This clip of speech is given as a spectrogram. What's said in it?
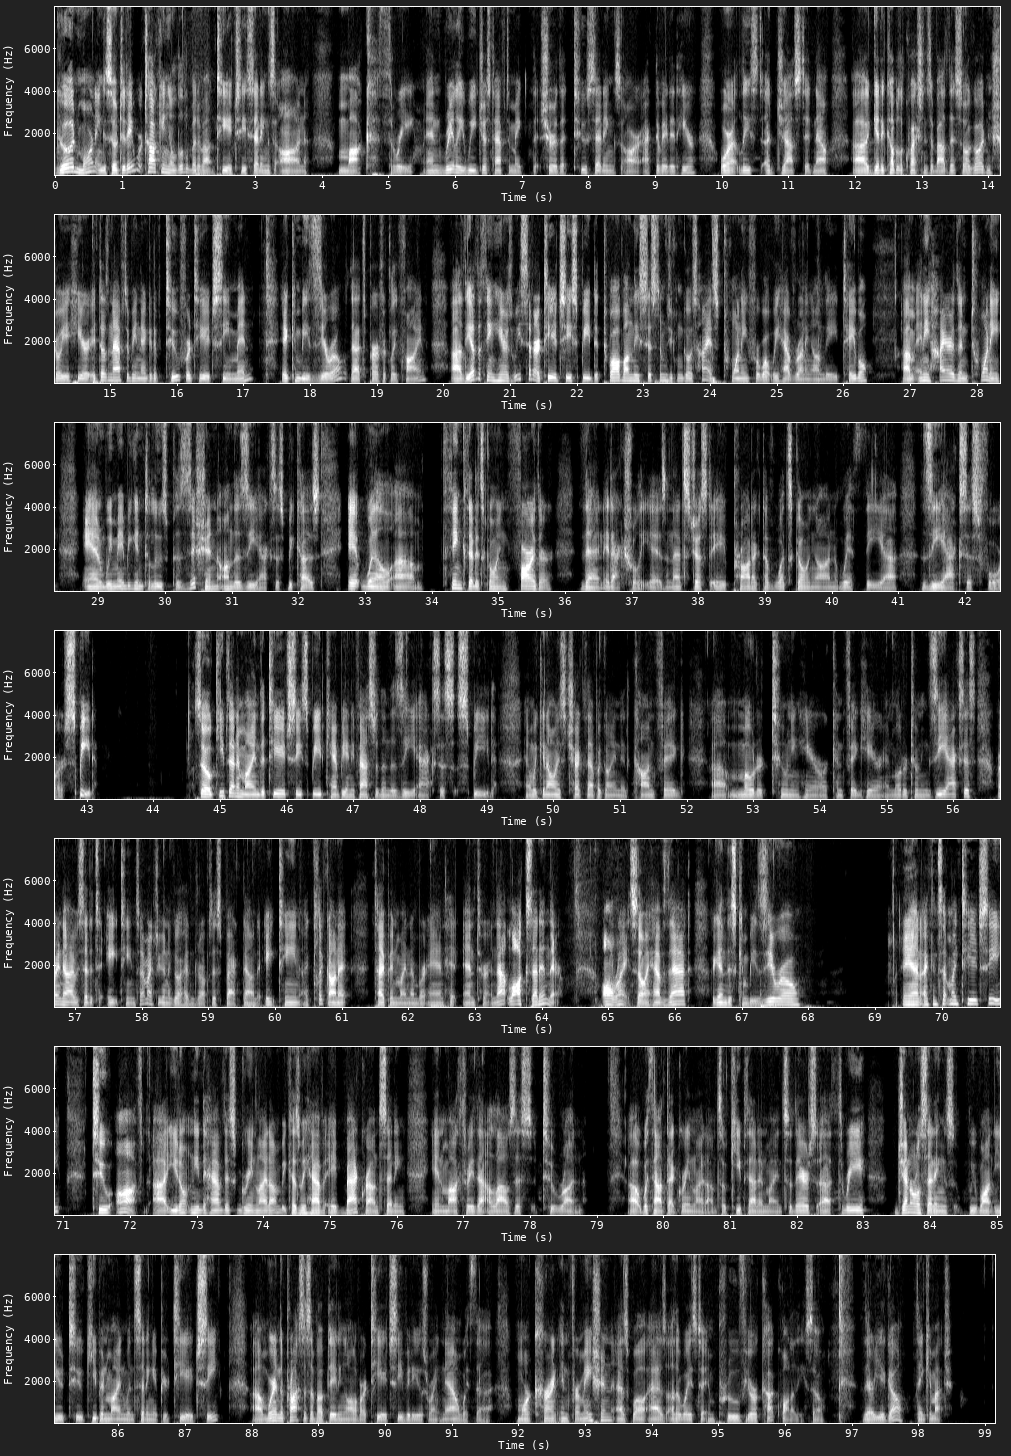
Good morning. So today we're talking a little bit about THC settings on Mach 3. And really we just have to make sure that two settings are activated here or at least adjusted. Now uh, get a couple of questions about this so I'll go ahead and show you here. It doesn't have to be negative 2 for THC min. It can be 0. That's perfectly fine. Uh, the other thing here is we set our THC speed to 12 on these systems. You can go as high as 20 for what we have running on the table um, any higher than 20 and we may begin to lose position on the z-axis because it will um, think that it's going farther than it actually is and that's just a product of what's going on with the uh, z-axis for speed. So keep that in mind, the THC speed can't be any faster than the z-axis speed. And we can always check that by going into config, uh, motor tuning here or config here and motor tuning z-axis. Right now I've set it to 18 so I'm actually going to go ahead and drop this back down to 18. I click on it, type in my number and hit enter and that locks that in there. Alright so I have that. Again this can be 0 and I can set my THC to off. Uh, you don't need to have this green light on because we have a background setting in Mach 3 that allows this to run uh, without that green light on. So keep that in mind. So there's uh, three general settings we want you to keep in mind when setting up your THC. Um, we're in the process of updating all of our THC videos right now with uh, more current information as well as other ways to improve your cut quality. So there you go. Thank you much.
